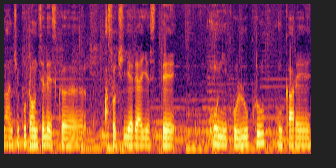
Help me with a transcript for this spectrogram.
la început au înțeles că asocierea este unicul lucru în care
